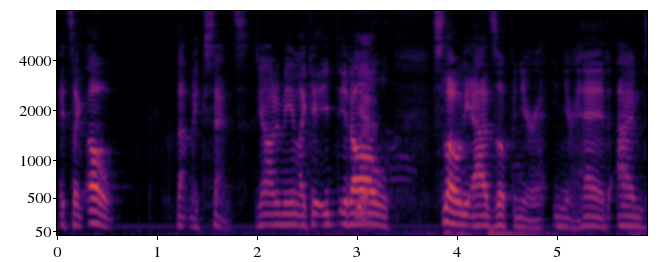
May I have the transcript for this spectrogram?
it's like oh, that makes sense. You know what I mean? Like it, it all slowly adds up in your in your head. And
